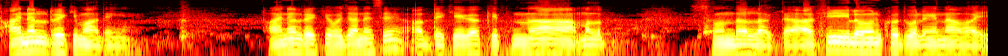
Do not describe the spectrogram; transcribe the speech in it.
फाइनल रेकी मार देंगे फाइनल रेकी हो जाने से आप देखिएगा कितना मतलब सुंदर लगता है। आप ही लोगों खुद बोलेंगे, ना भाई,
